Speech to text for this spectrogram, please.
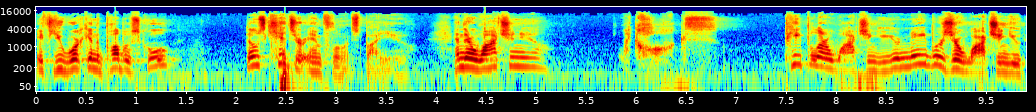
If you work in the public school, those kids are influenced by you. And they're watching you like hawks. People are watching you. Your neighbors are watching you.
